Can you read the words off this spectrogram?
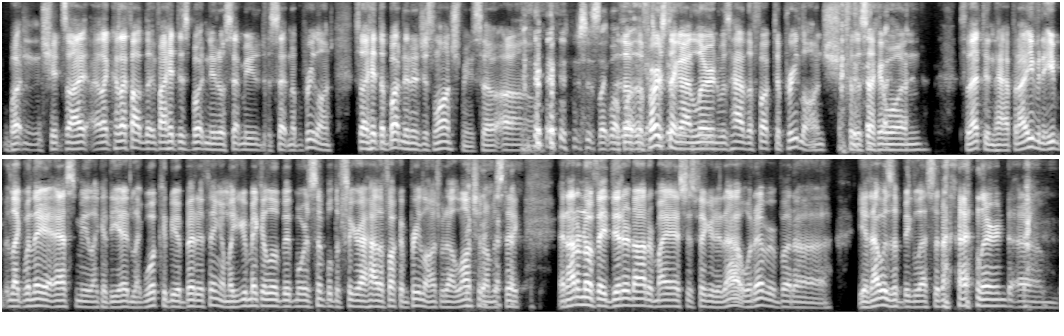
button and shit. So I, I like because I thought that if I hit this button, it'll set me to setting up a pre-launch. So I hit the button and it just launched me. So um, it's just like well, the, the first thing I learned was how the fuck to pre-launch for the second one. So that didn't happen. I even, even like when they asked me like at the end, like what could be a better thing? I'm like, you can make it a little bit more simple to figure out how to fucking pre-launch without launching on mistake. and I don't know if they did or not, or my ass just figured it out, whatever. But uh, yeah, that was a big lesson I learned. Um,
